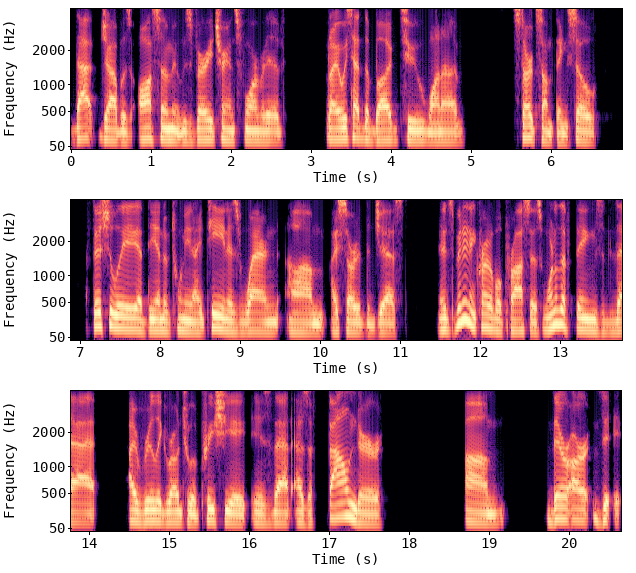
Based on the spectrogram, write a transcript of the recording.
that job was awesome. It was very transformative, but I always had the bug to want to start something. So officially, at the end of 2019 is when um, I started the Gist, and it's been an incredible process. One of the things that I've really grown to appreciate is that as a founder, um, there are the,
